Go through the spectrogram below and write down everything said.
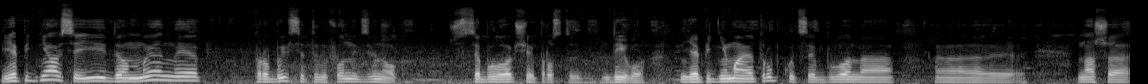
Я піднявся і до мене пробився телефонний дзвінок. Це було взагалі просто диво. Я піднімаю трубку, це була на, е, наша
